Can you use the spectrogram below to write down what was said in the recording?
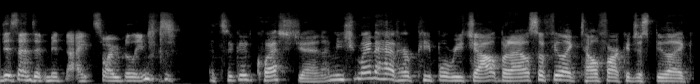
this ends at midnight, so I really need to. It's a good question. I mean, she might have had her people reach out, but I also feel like Telfar could just be like,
